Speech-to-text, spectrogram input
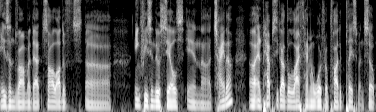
Asian drama that saw a lot of uh, increase in their sales in uh, China. Uh, and Pepsi got the Lifetime Award for product placement. So,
